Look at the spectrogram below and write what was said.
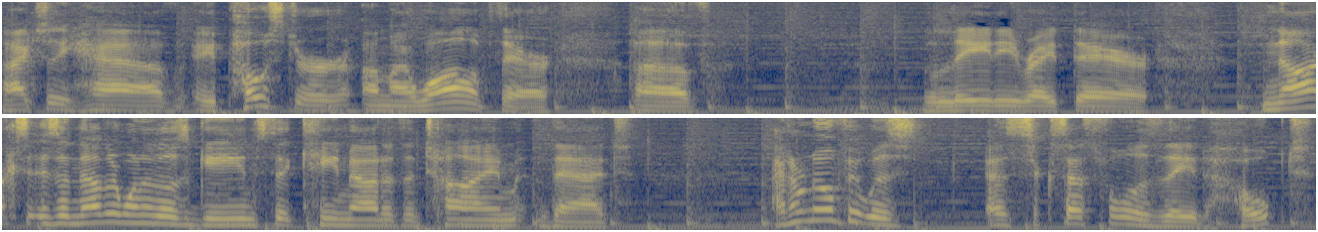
I actually have a poster on my wall up there of the lady right there. Nox is another one of those games that came out at the time that I don't know if it was as successful as they had hoped,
